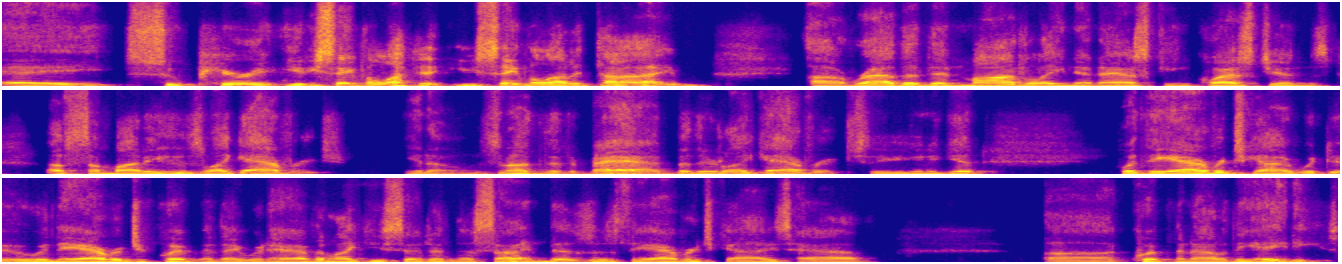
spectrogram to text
a superior. You save a lot. Of, you save a lot of time uh, rather than modeling and asking questions of somebody who's like average. You know, it's not that they're bad, but they're like average. So you're going to get what the average guy would do and the average equipment they would have. And like you said, in the sign business, the average guys have uh, equipment out of the 80s.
